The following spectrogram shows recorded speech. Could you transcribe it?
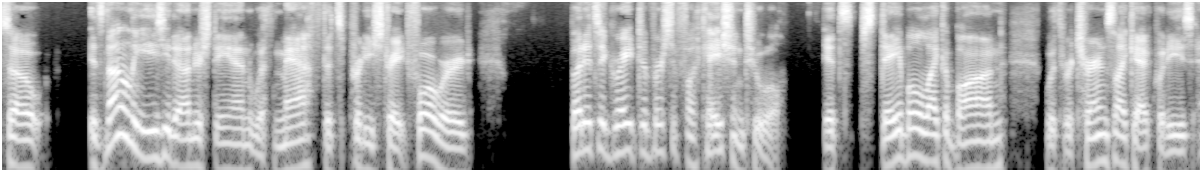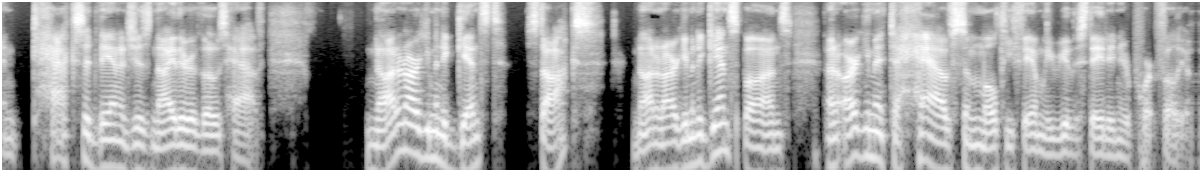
So it's not only easy to understand with math that's pretty straightforward, but it's a great diversification tool. It's stable like a bond with returns like equities and tax advantages neither of those have. Not an argument against stocks, not an argument against bonds, an argument to have some multifamily real estate in your portfolio.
